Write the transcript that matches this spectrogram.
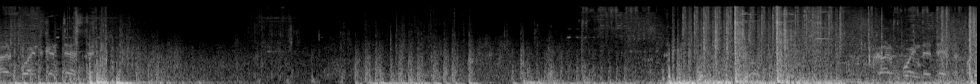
Hardpoint contested. Hardpoint detected.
